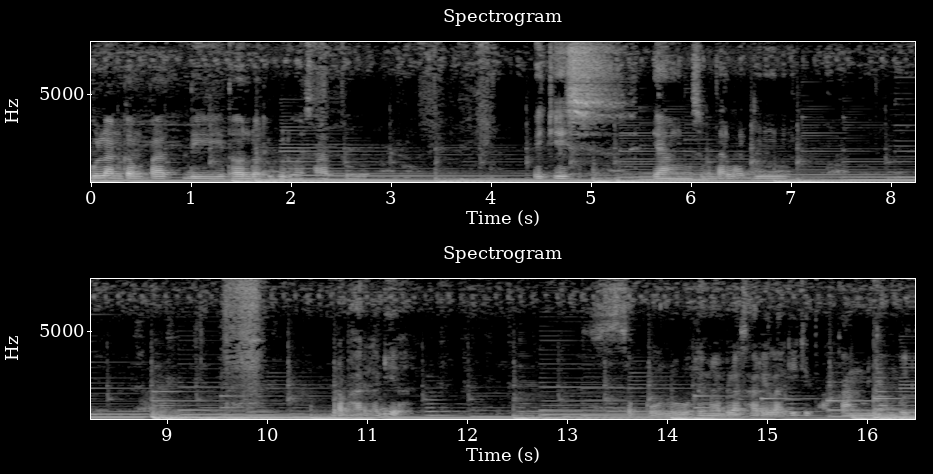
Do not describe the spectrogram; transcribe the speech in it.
bulan keempat di tahun 2021 which is yang sebentar lagi. Berapa hari lagi ya? 10-15 hari lagi kita akan menyambut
